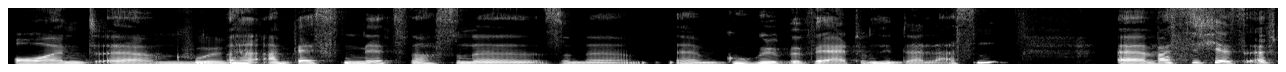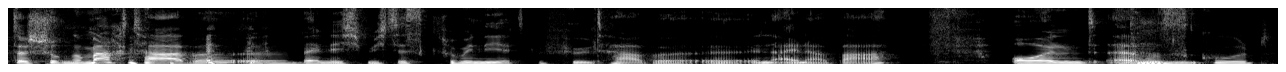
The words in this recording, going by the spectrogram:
Und ähm, cool. am besten jetzt noch so eine, so eine ähm, Google-Bewertung hinterlassen. Äh, was ich jetzt öfter schon gemacht habe, äh, wenn ich mich diskriminiert gefühlt habe äh, in einer Bar. Und ähm, das ist gut.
